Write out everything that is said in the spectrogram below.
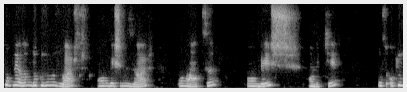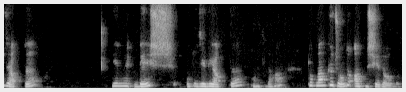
Toplayalım. 9'umuz var. 15'imiz var. 16, 15, 12. Burası 30 yaptı. 25, 37 yaptı. 12 daha. Toplam kaç oldu? 67 oldu.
